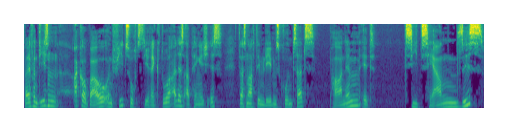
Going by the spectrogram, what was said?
Weil von diesem Ackerbau- und Viehzuchtsdirektor alles abhängig ist, das nach dem Lebensgrundsatz Panem et Cicernsis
